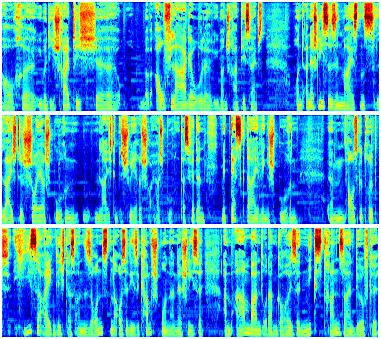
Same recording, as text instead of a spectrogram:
auch äh, über die Schreibtischauflage äh, oder über den Schreibtisch selbst. Und an der Schließe sind meistens leichte Scheuerspuren, leichte bis schwere Scheuerspuren. Das wird dann mit Desk-Diving-Spuren ähm, ausgedrückt. Hieße eigentlich, dass ansonsten außer diese Kampfspuren an der Schließe am Armband oder am Gehäuse nichts dran sein dürfte.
